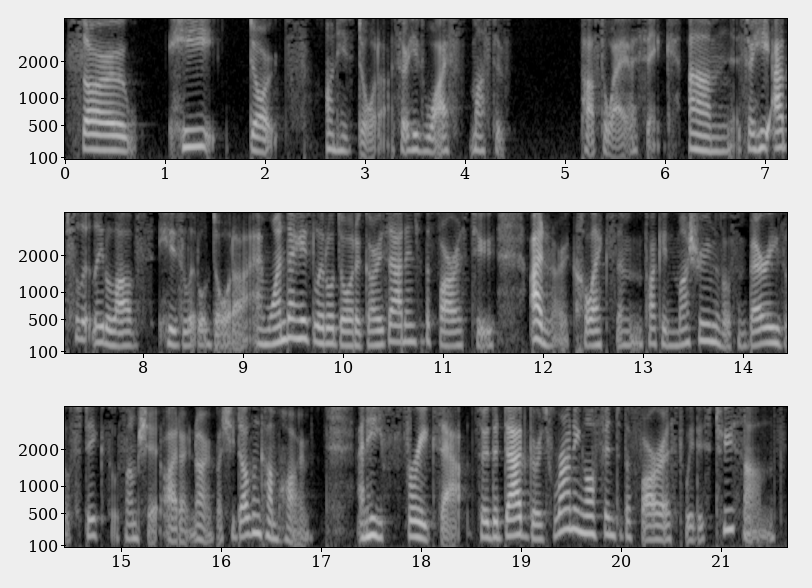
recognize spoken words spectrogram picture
So he dotes on his daughter. So his wife must have passed away, I think. Um, so he absolutely loves his little daughter. And one day his little daughter goes out into the forest to, I don't know, collect some fucking mushrooms or some berries or sticks or some shit. I don't know. But she doesn't come home. And he freaks out. So the dad goes running off into the forest with his two sons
